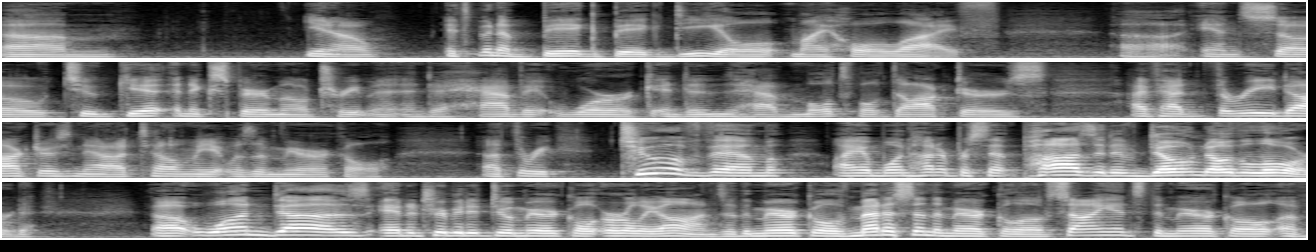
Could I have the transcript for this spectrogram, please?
Um, you know, it's been a big, big deal my whole life. Uh, and so to get an experimental treatment and to have it work and then to have multiple doctors, I've had three doctors now tell me it was a miracle. Uh, three, two of them I am 100% positive don't know the Lord. Uh, one does and attribute it to a miracle early on. So the miracle of medicine, the miracle of science, the miracle of,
